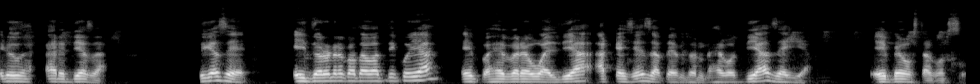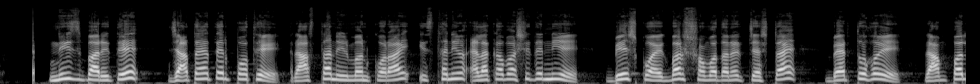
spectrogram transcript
এটু আরে দিয়া যা। ঠিক আছে? এই ধরনের কথাবার্তা কইয়া এই হেবারে ওয়াইল দিয়া আটকাইছে যাতে দিয়া যাইয়া এই ব্যবস্থা করছে। নিজ বাড়িতে যাতায়াতের পথে রাস্তা নির্মাণ করায় স্থানীয় এলাকাবাসীদের নিয়ে বেশ কয়েকবার সমাধানের চেষ্টায় ব্যর্থ হয়ে রামপাল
